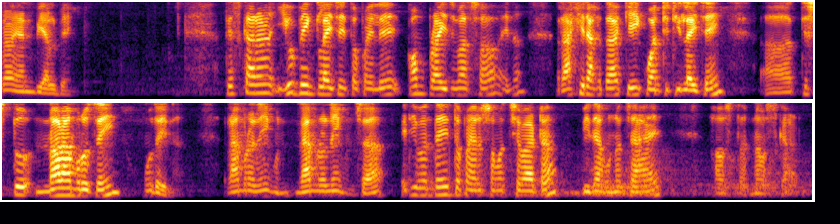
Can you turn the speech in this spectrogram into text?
र एनबिएल ब्याङ्क त्यसकारण यो ब्याङ्कलाई चाहिँ तपाईँले कम प्राइजमा छ होइन? राखिराख्दा केही क्वान्टिटीलाई चाहिँ त्यस्तो नराम्रो चाहिँ हुँदैन। राम्रो नै हुन् राम्रो नै हुन्छ। यति भन्दै तपाईँहरू समक्षबाट बिदा हुन चाहे। हवस् त नमस्कार।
